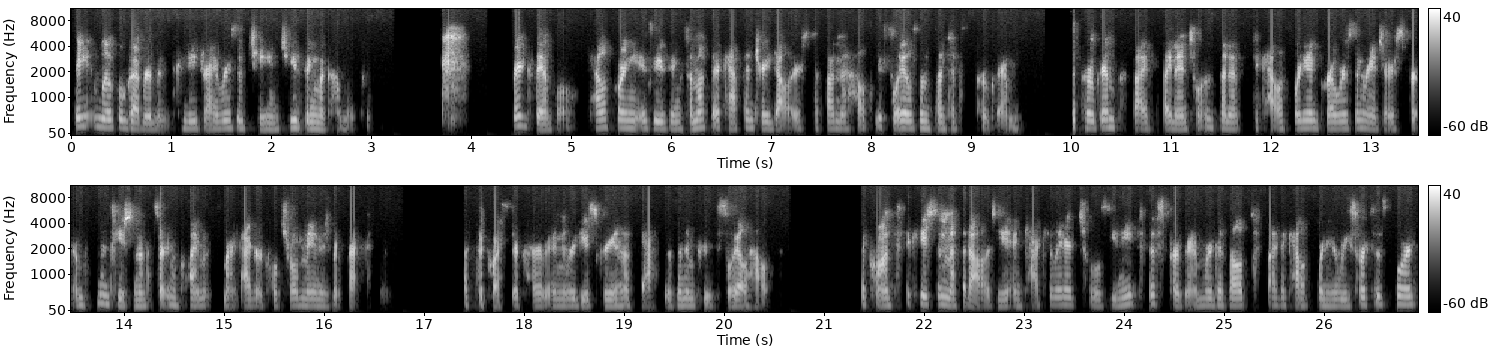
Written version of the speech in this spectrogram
state and local governments can be drivers of change using the COMET tools. For example, California is using some of their cap and trade dollars to fund the Healthy Soils Incentives Program. The program provides financial incentives to California growers and ranchers for implementation of certain climate smart agricultural management practices sequester carbon, reduce greenhouse gases, and improve soil health. The quantification methodology and calculator tools unique to this program were developed by the California Resources Board,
